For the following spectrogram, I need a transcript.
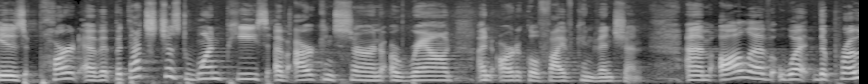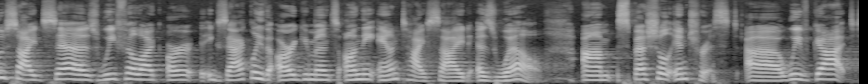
is part of it, but that's just one piece of our concern around an Article 5 convention. Um, all of what the pro side says, we feel like are exactly the arguments on the anti side as well. Um, special interest. Uh, we've got,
